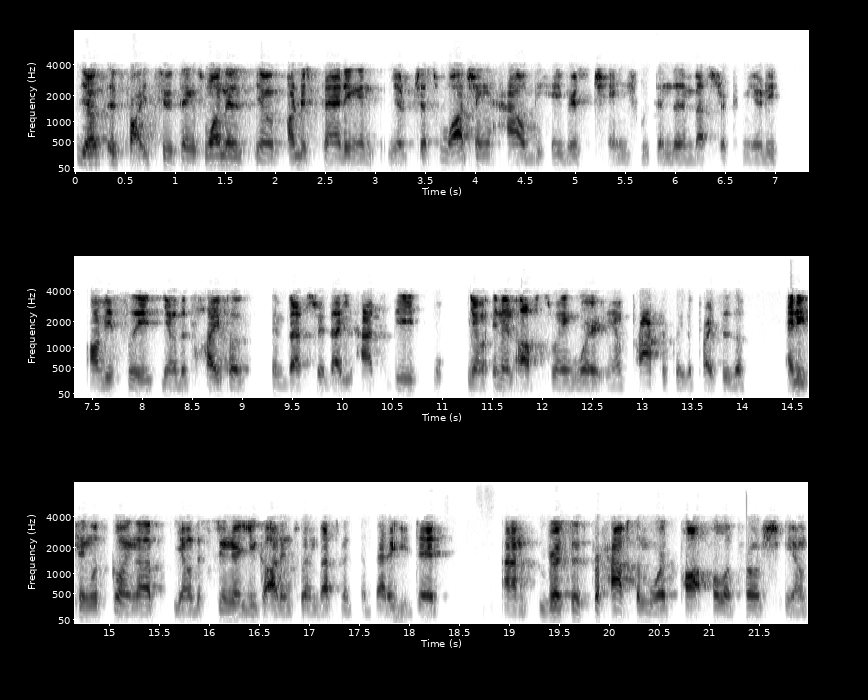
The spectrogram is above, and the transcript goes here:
you know it's probably two things. One is you know understanding and you know just watching how behaviors change within the investor community. Obviously, you know the type of investor that you had to be, you know, in an upswing where you know practically the prices of anything was going up. You know, the sooner you got into investment, the better you did. Um, versus perhaps a more thoughtful approach. You know,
